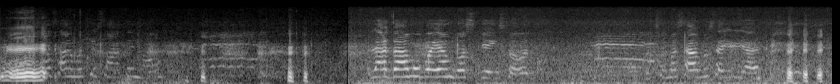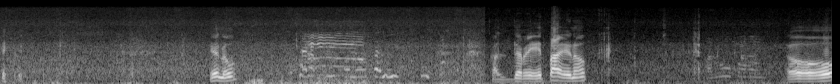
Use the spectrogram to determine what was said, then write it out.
Eh, Kasama siya sa atin, oh. Alaga mo ba yan, Boss Jason? Ba't sumasama sa'yo yan? Yan oh. Sarap yung pulutan niya. Kaldereta, yun oh. Oo.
